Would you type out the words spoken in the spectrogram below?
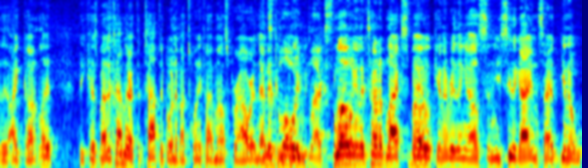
the Ike Gauntlet. Because by the time they're at the top, they're going about 25 miles per hour, and that's they're blowing black blowing a ton of black smoke and everything else. And you see the guy inside, you know,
